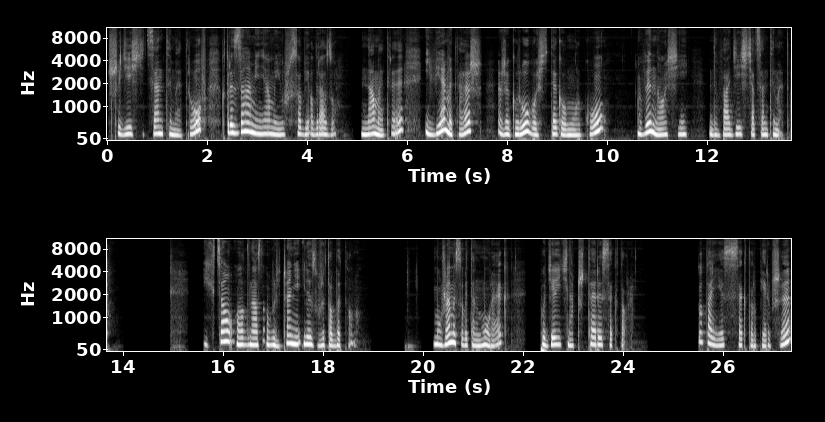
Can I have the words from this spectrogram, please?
30 cm, które zamieniamy już sobie od razu na metry i wiemy też, że grubość tego murku wynosi 20 cm. I chcą od nas obliczenie, ile zużyto betonu. Możemy sobie ten murek podzielić na cztery sektory. Tutaj jest sektor pierwszy,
